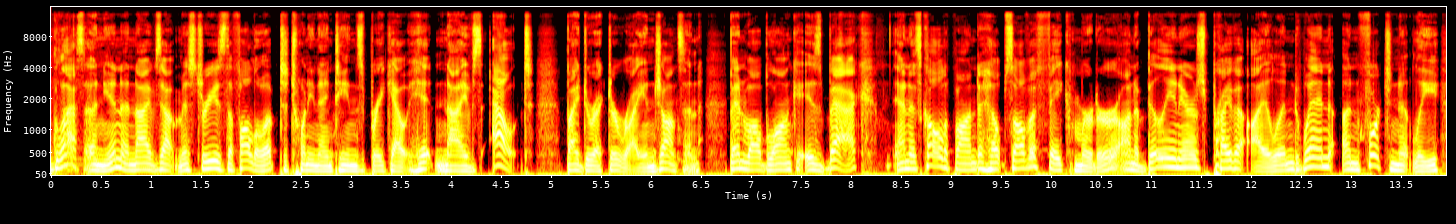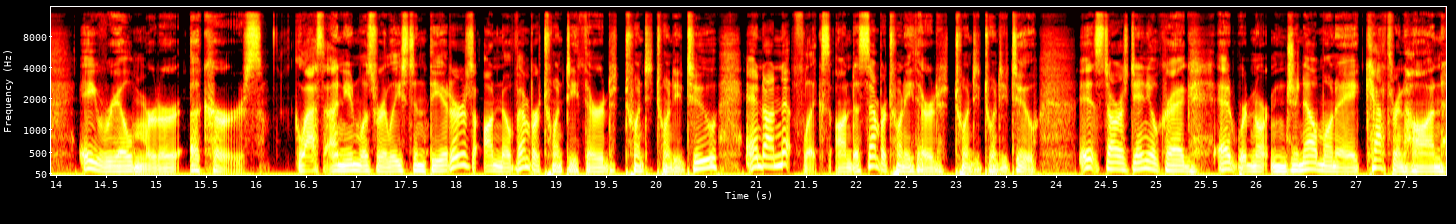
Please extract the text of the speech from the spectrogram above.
Glass Onion, a Knives Out mystery, is the follow up to 2019's breakout hit Knives Out by director Rian Johnson. Benoit Blanc is back and is called upon to help solve a fake murder on a billionaire's private island when, unfortunately, a real murder occurs. Glass Onion was released in theaters on November 23rd, 2022, and on Netflix on December 23rd, 2022. It stars Daniel Craig, Edward Norton, Janelle Monáe, Kathryn Hahn,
